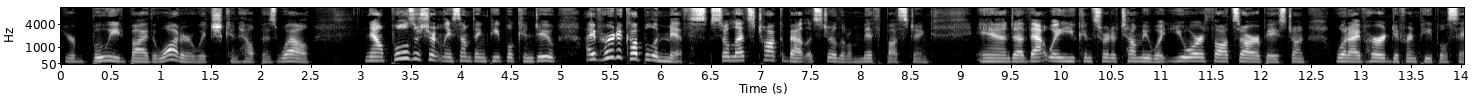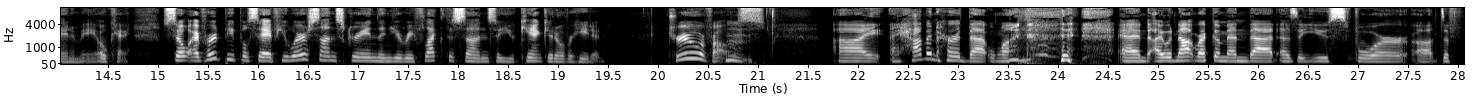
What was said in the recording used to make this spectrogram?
you're buoyed by the water, which can help as well. Now, pools are certainly something people can do. I've heard a couple of myths, so let's talk about. Let's do a little myth busting, and uh, that way you can sort of tell me what your thoughts are based on what I've heard different people say to me. Okay, so I've heard people say if you wear sunscreen, then you reflect the sun, so you can't get overheated. True or false? I I haven't heard that one, and I would not recommend that as a use for uh, def-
